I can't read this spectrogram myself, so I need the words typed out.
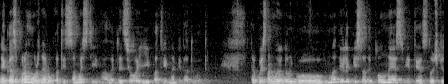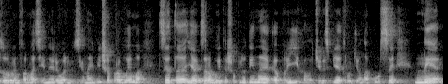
яка спроможна рухатись самостійно, але для цього її потрібно підготувати. Так ось, на мою думку, в моделі післядипломної освіти з точки зору інформаційної революції найбільша проблема це та, як зробити, щоб людина, яка приїхала через 5 років на курси, не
